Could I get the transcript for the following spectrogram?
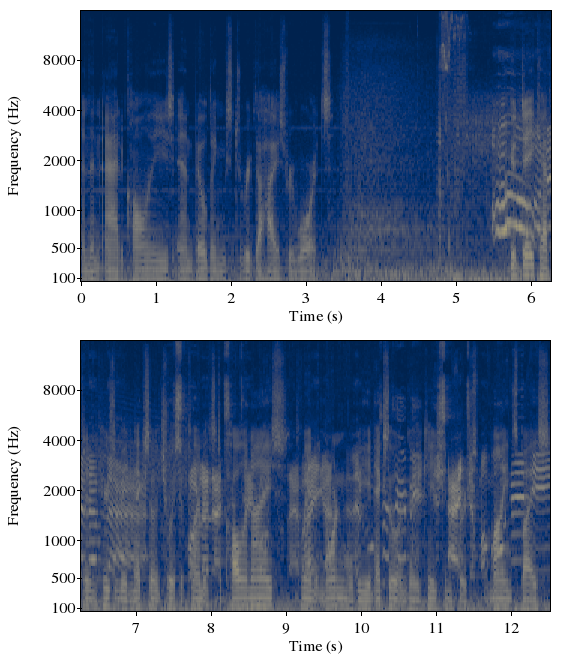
and then add colonies and buildings to reap the highest rewards. Good day, Captain. It appears you made an excellent choice of planets to colonize. Planet Norton will be an excellent location for mine spice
